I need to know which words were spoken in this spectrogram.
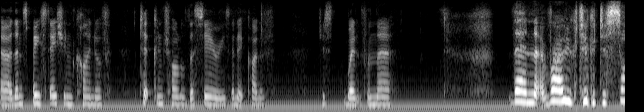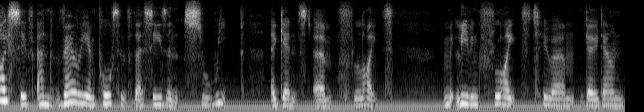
uh, then Space Station kind of took control of the series and it kind of just went from there. Then Rogue took a decisive and very important for their season sweep against um, Flight, leaving Flight to um, go down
